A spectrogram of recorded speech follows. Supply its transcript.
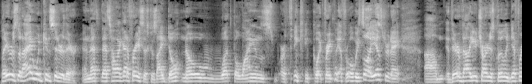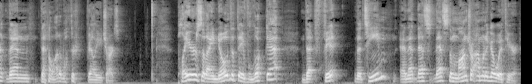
Players that I would consider there, and that's that's how I got to phrase this because I don't know what the Lions are thinking. Quite frankly, after what we saw yesterday, um, their value chart is clearly different than than a lot of other value charts. Players that I know that they've looked at that fit the team, and that that's that's the mantra I'm going to go with here.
